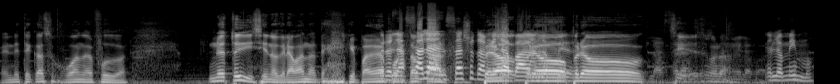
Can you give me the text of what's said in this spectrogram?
en este caso jugando al fútbol. No estoy diciendo que la banda tenga que pagar Pero por la sala tocar, de ensayo también pero- la pagan pero, los pero La sí, sala de eso es ensayo verdad. también la paga. Es lo mismo.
